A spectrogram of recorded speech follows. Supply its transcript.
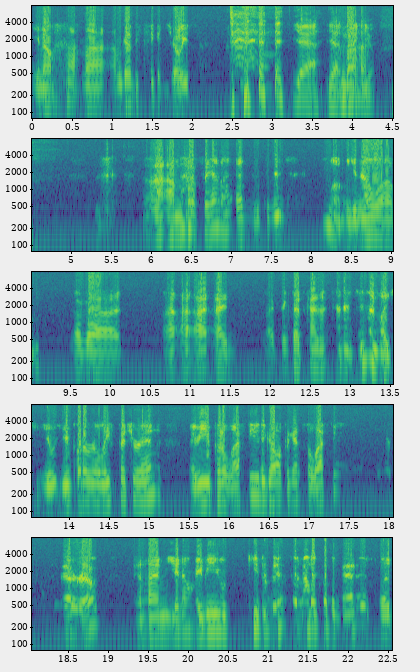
you know, I'm, uh, I'm going to be taking Joey's. yeah, yeah, thank you. I, I'm not a fan of the three. Um, you know, um, of uh, I, I, I, I think that's kind of kind of given. Like you, you put a relief pitcher in, maybe you put a lefty to go up against a lefty, batter out, and then you know maybe you keep him in for another couple batters, but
